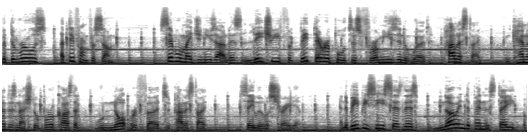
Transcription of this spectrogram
but the rules are different for some. Several major news outlets literally forbid their reporters from using the word Palestine, and Canada's national broadcaster will not refer to Palestine, same with Australia. And the BBC says there's no independent state of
